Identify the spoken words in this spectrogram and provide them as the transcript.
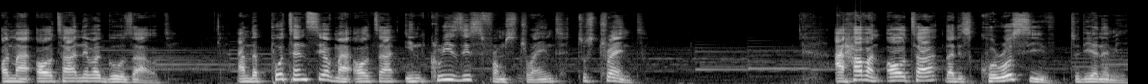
on my altar never goes out, and the potency of my altar increases from strength to strength. I have an altar that is corrosive to the enemy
